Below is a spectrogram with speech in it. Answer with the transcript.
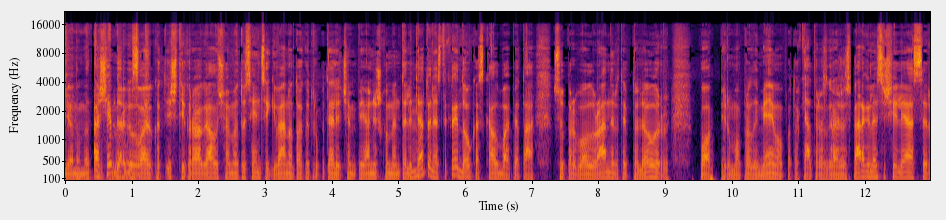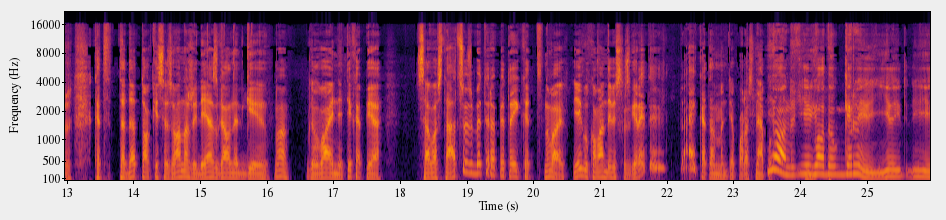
vienu metu. Aš šiaip dar galvoju, kad iš tikrųjų gal šiuo metu Sensei gyvena tokiu truputėlį čempionišku mentalitetu, mm. nes tikrai daug kas kalba apie tą Super Bowl run ir taip toliau. Ir po pirmo pralaimėjimo, po to keturios gražios pergalės išėlės ir kad tada tokį sezoną žaidėjas gal netgi, nu, galvoja ne tik apie savo status, bet ir apie tai, kad, nu va, jeigu komandai viskas gerai, tai ai, kad ten man tie poros nepų. Jo, nu, jo labiau gerai, jį, jį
